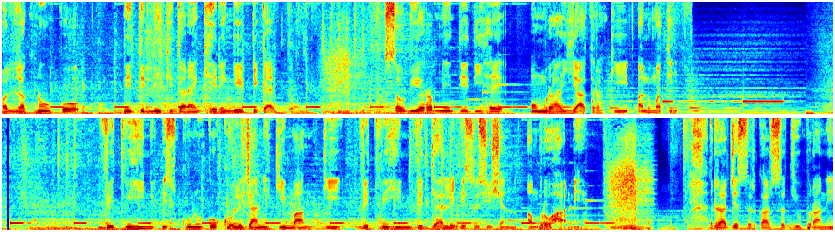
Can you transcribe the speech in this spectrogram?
और लखनऊ को भी दिल्ली की तरह घेरेंगे टिकैत। सऊदी अरब ने दे दी है उम्रा यात्रा की अनुमति। वित्तविहीन स्कूलों को खोले जाने की मांग की वित्तविहीन विद्यालय एसोसिएशन अमरोहा ने। राज्य सरकार सदियों पुराने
